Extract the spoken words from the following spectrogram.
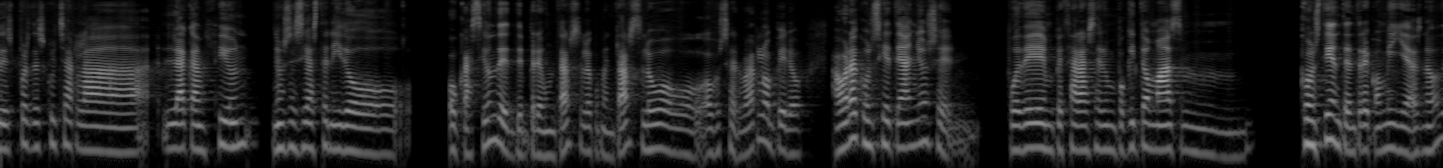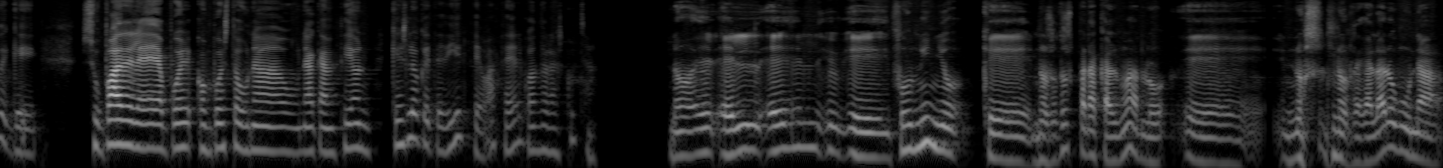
después de escuchar la, la canción, no sé si has tenido ocasión de, de preguntárselo, comentárselo o observarlo, pero ahora con siete años eh, puede empezar a ser un poquito más mm, consciente, entre comillas, ¿no? De que su padre le haya pu- compuesto una, una canción. ¿Qué es lo que te dice o hace él cuando la escucha? No, él, él- él, eh, fue un niño que nosotros para calmarlo eh, nos, nos regalaron una,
